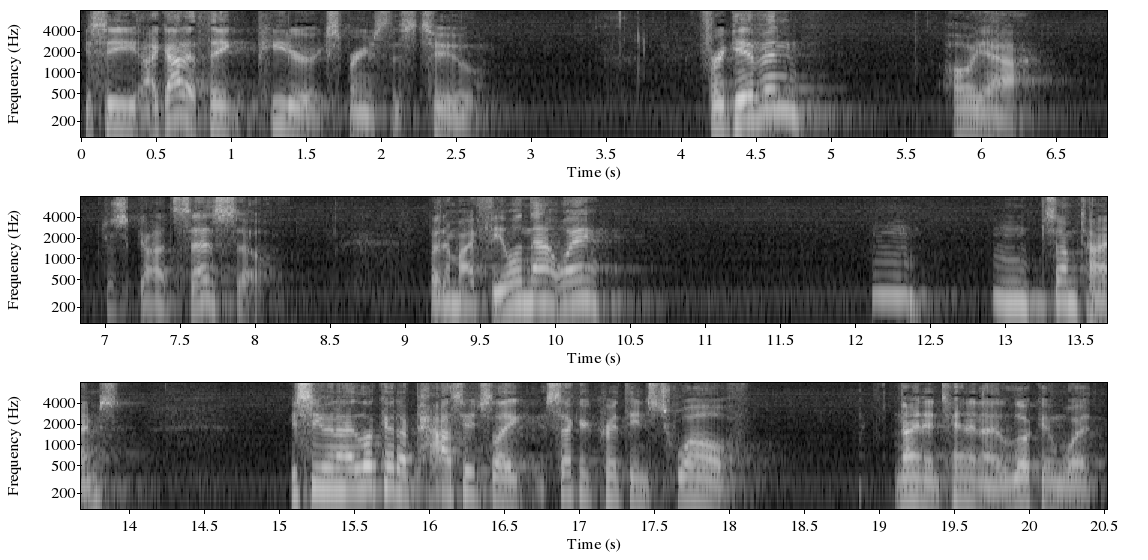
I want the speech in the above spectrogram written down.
You see, I got to think Peter experienced this too. Forgiven? Oh, yeah, because God says so. But am I feeling that way? Hmm, hmm, sometimes. You see, when I look at a passage like 2 Corinthians 12, 9 and 10, and I look in what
